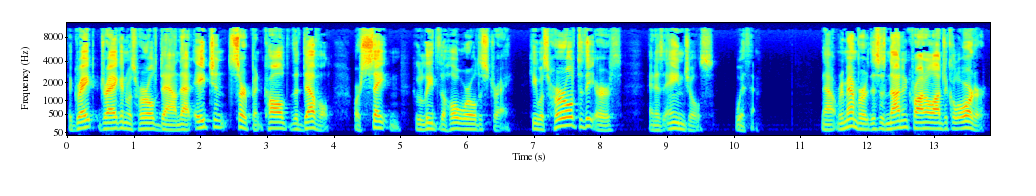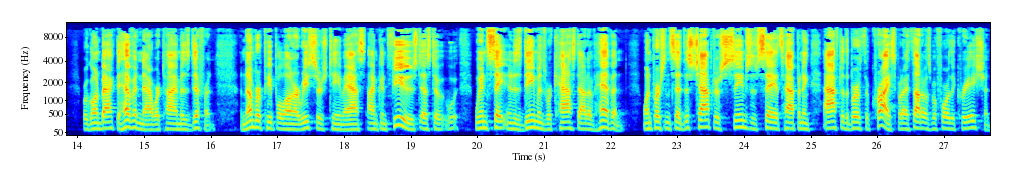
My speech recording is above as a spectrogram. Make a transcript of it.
The great dragon was hurled down, that ancient serpent called the devil or Satan, who leads the whole world astray. He was hurled to the earth, and his angels with him. Now, remember, this is not in chronological order. We're going back to heaven now where time is different. A number of people on our research team asked, I'm confused as to when Satan and his demons were cast out of heaven. One person said, This chapter seems to say it's happening after the birth of Christ, but I thought it was before the creation.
